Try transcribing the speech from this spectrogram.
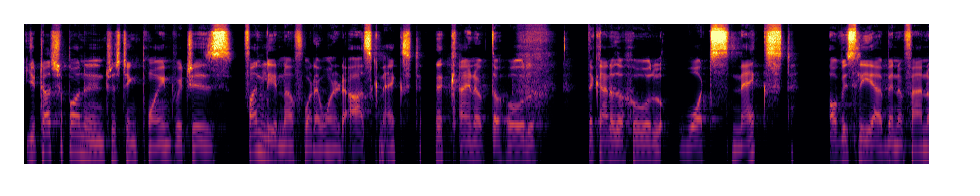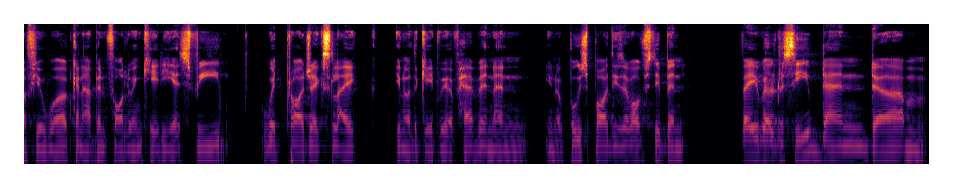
You touched upon an interesting point which is funnily enough what i wanted to ask next. Kind of the whole the kind of the whole what's next? Obviously i've been a fan of your work and i've been following kdsv with projects like you know the gateway of heaven and you know boost pod. These have obviously been very well received and um,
